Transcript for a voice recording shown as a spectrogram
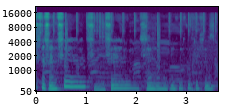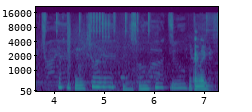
You can leave.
